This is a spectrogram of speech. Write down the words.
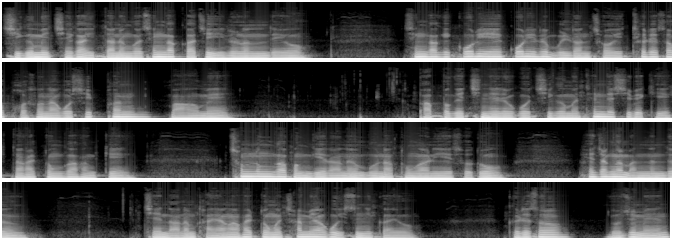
지금의 제가 있다는 걸 생각까지 이르렀는데요. 생각이 꼬리에 꼬리를 물던 저희 틀에서 벗어나고 싶은 마음에 바쁘게 지내려고 지금은 텐데십의 기획단 활동과 함께 청룡과 번개라는 문학 동아리에서도 회장을 맡는 등 제 나름 다양한 활동을 참여하고 있으니까요. 그래서 요즘엔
